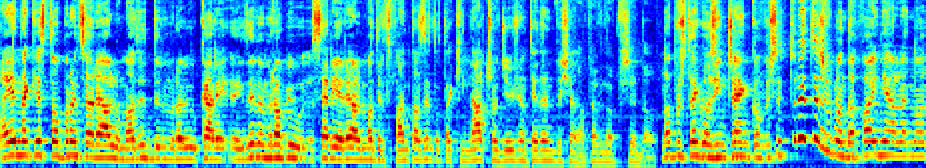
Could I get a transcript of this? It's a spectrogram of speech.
No jednak jest to obrońca Realu Madryt, gdybym robił, kary, gdybym robił serię Real Madryt Fantasy, to taki Nacho 91 by się na pewno przydał. No oprócz tego Zinchenko wyszedł, który też wygląda fajnie, ale no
